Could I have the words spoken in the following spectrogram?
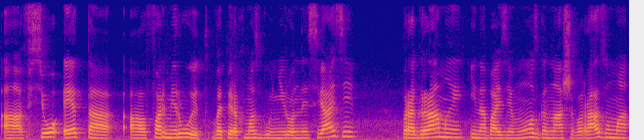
а, все это формирует, во-первых, в мозгу нейронные связи, программы, и на базе мозга, нашего разума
